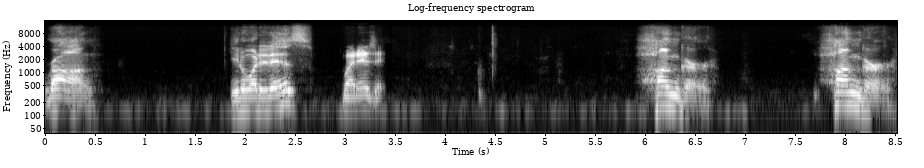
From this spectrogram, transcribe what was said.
Wrong. You know what it is? What is it? Hunger. Hunger.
